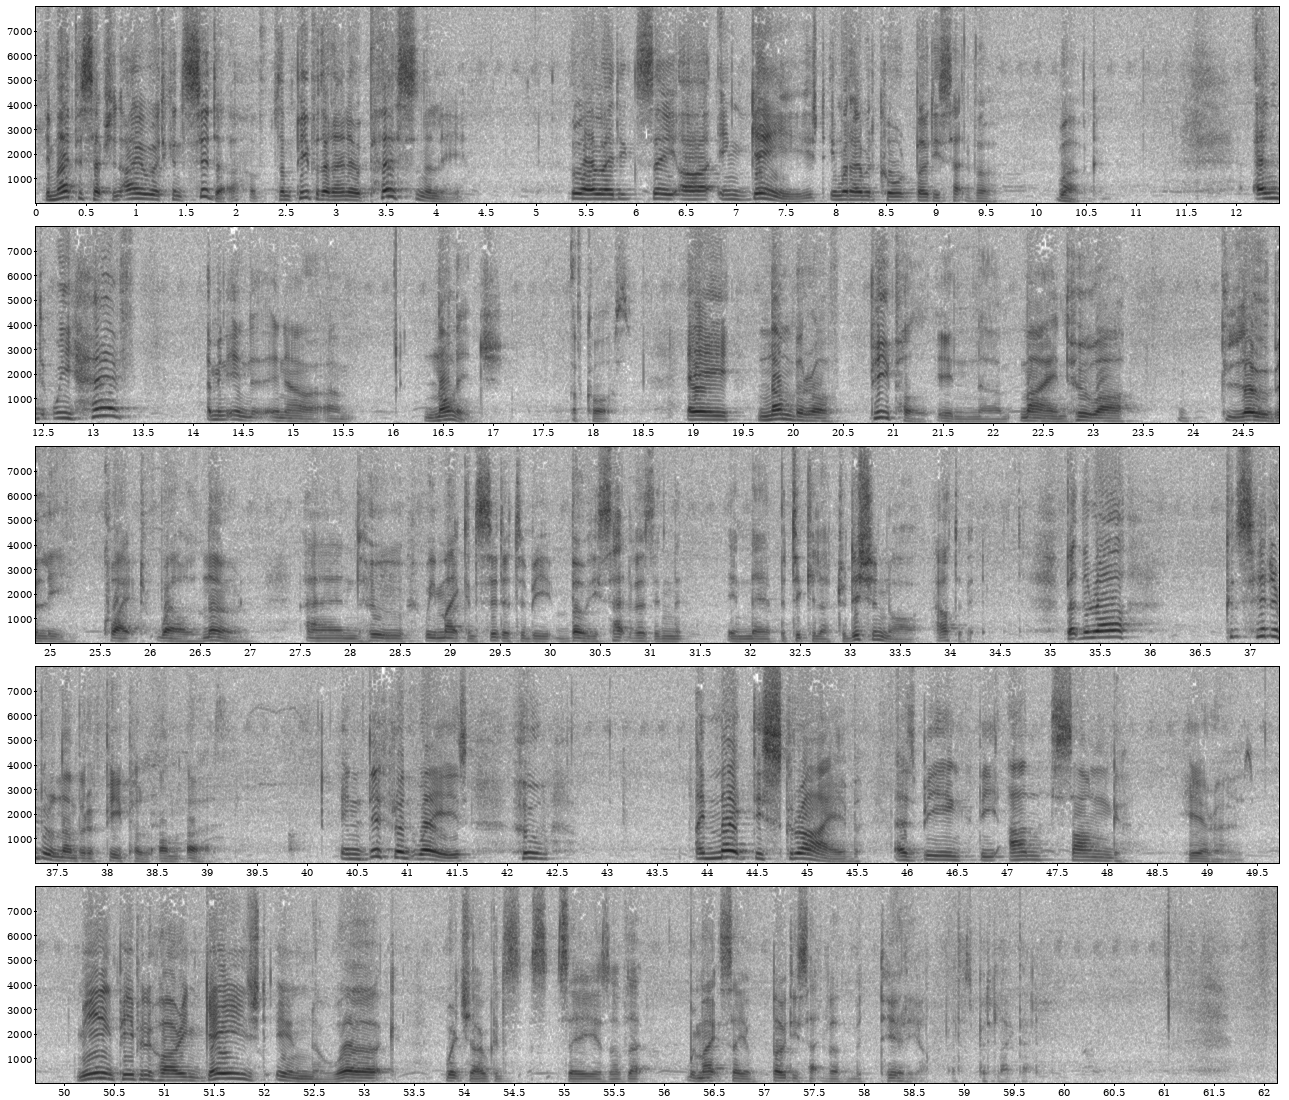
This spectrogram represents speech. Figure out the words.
in my perception, I would consider of some people that I know personally who I would say are engaged in what I would call bodhisattva work. And we have I mean, in, in our um, knowledge, of course, a number of people in um, mind who are globally quite well known and who we might consider to be bodhisattvas in, in their particular tradition or out of it. But there are considerable number of people on earth in different ways who I might describe as being the unsung heroes, meaning people who are engaged in work which I could say is of that, we might say, of bodhisattva material. Let us put it like that.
